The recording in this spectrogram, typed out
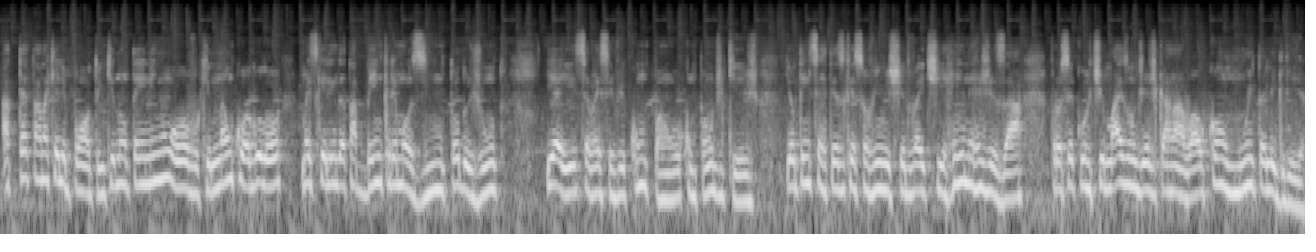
até tá naquele ponto em que não tem nenhum ovo que não coagulou, mas que ele ainda tá bem cremosinho, todo junto. E aí você vai servir com pão ou com pão de queijo. E eu tenho certeza que esse ovinho mexido vai te reenergizar para você curtir mais um dia de carnaval com muita alegria.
